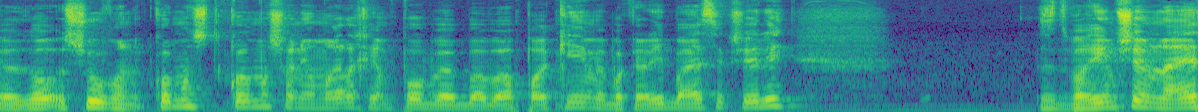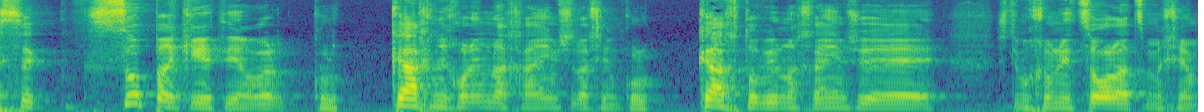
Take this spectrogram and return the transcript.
לא, שוב, כל מה, כל מה שאני אומר לכם פה בפרקים ובכללי בעסק שלי, זה דברים שהם לעסק סופר קריטיים, אבל כל כך נכונים לחיים שלכם, כל כך טובים לחיים ש... שאתם יכולים ליצור לעצמכם.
